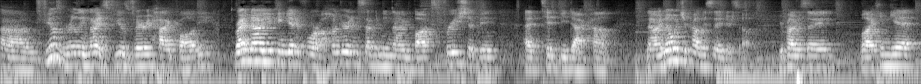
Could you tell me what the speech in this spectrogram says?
Um, feels really nice, feels very high quality. Right now you can get it for 179 bucks, free shipping at tidbyt.com. Now I know what you're probably saying to yourself. You're probably saying, well I can get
